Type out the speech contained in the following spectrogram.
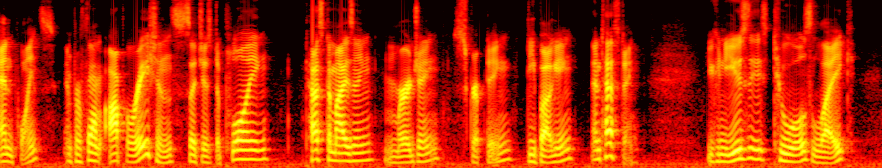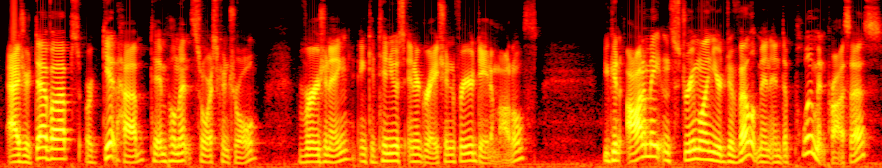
endpoints and perform operations such as deploying, customizing, merging, scripting, debugging, and testing. You can use these tools like Azure DevOps or GitHub to implement source control, versioning, and continuous integration for your data models. You can automate and streamline your development and deployment process,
